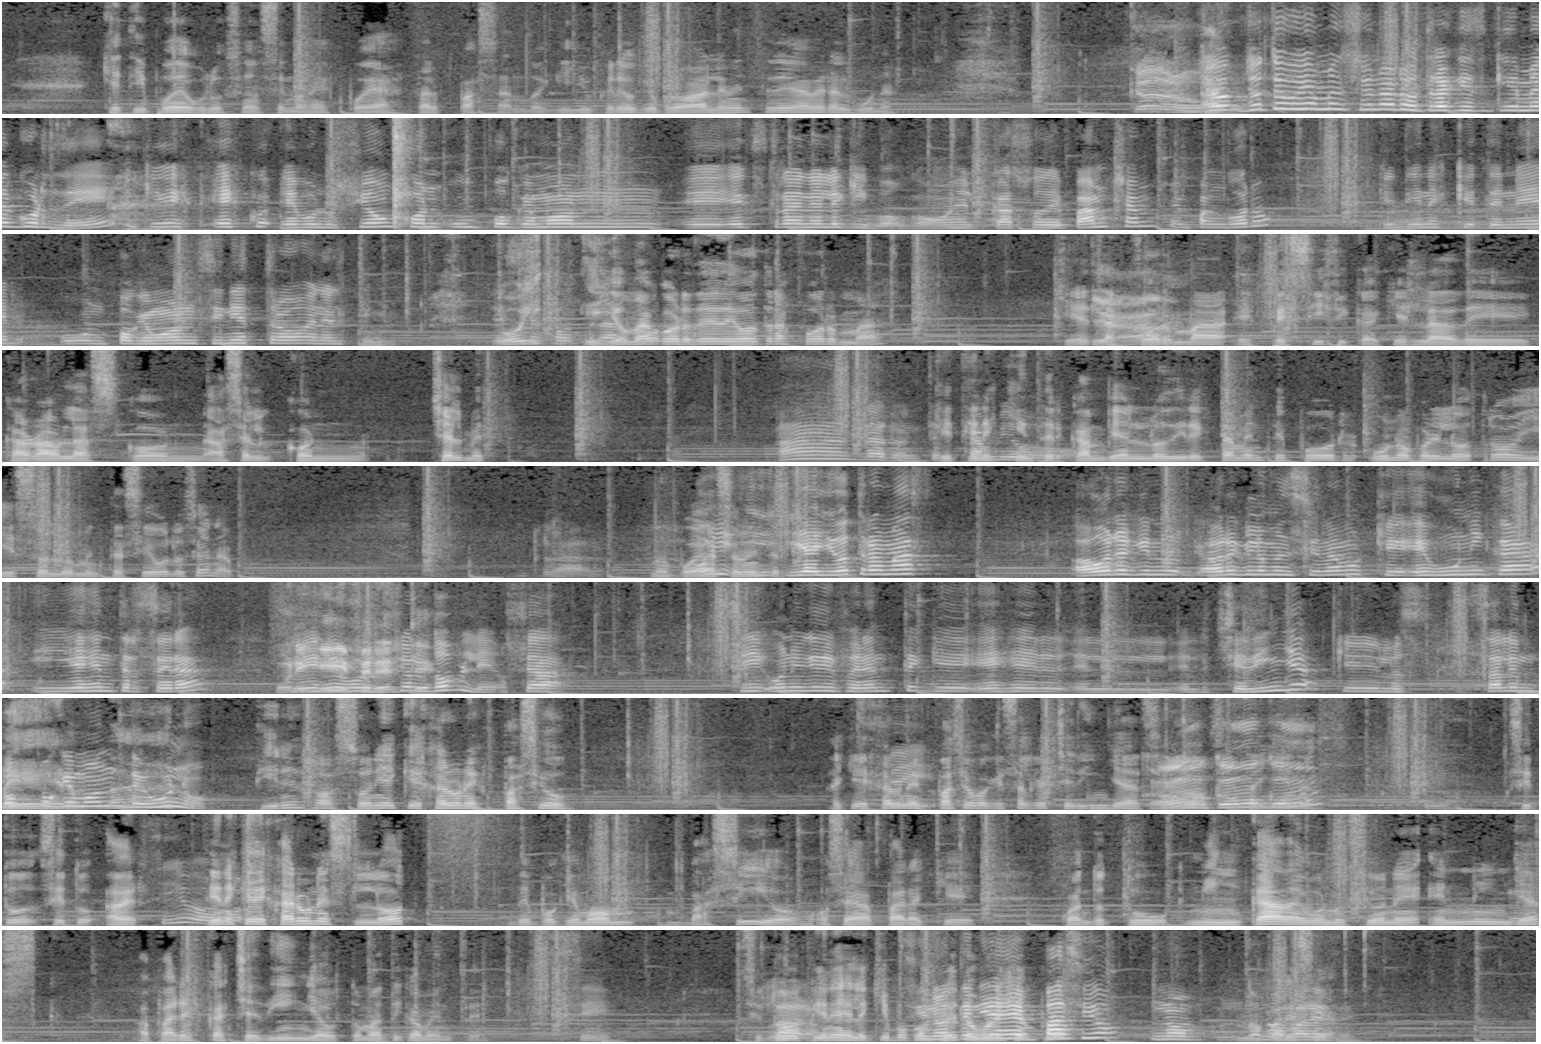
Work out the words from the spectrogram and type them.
qué tipo de evolución se nos puede estar pasando, aquí yo creo que probablemente debe haber alguna. Yo, te voy a mencionar otra que, que me acordé, que es, evolución con un Pokémon eh, extra en el equipo, como es el caso de Pamcham en Pangoro, que tienes que tener un Pokémon siniestro en el team. Uy, y yo me acordé de otra forma, que es la forma específica, que es la de Carablast con Acel, con Chelmet. Ah, claro, Que tienes que intercambiarlo directamente por uno por el otro y solamente así evoluciona. Claro. y, hay otra más ahora que, ahora que lo mencionamos, que es única y es en tercera, que es evolución doble. O sea, sí, única y diferente, que es el, el, el Chedinja, que los salen dos Pokémon de uno. Tienes razón y hay que dejar un espacio. Hay que dejar un espacio para que salga Chedinja. ¿Cómo, cómo, cómo? Si tú, si tú, a ver, tienes que dejar un slot de Pokémon vacío, o sea, para que cuando tu Ninkada evolucione en ninjas, mm. aparezca Chedinja automáticamente. Sí. Si tú tienes el equipo completo, si no por espacio, no, no, aparece.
